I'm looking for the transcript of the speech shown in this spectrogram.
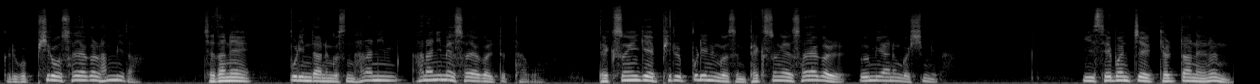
그리고 피로 서약을 합니다. 재단에 뿌린다는 것은 하나님 하나님의 서약을 뜻하고 백성에게 피를 뿌리는 것은 백성의 서약을 의미하는 것입니다. 이 세 번째 결단에는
